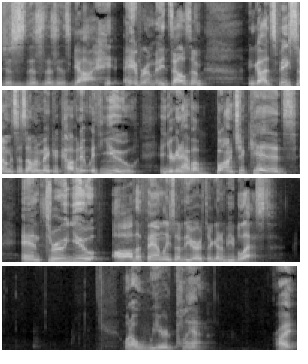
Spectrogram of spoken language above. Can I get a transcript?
just this, this, this guy, Abram. And he tells him, and God speaks to him and says, I'm going to make a covenant with you, and you're going to have a bunch of kids, and through you, all the families of the earth are going to be blessed. What a weird plan, right?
